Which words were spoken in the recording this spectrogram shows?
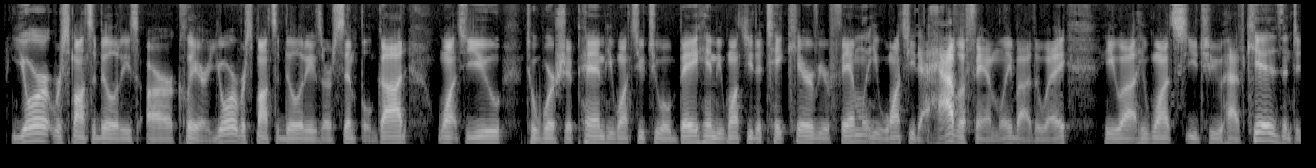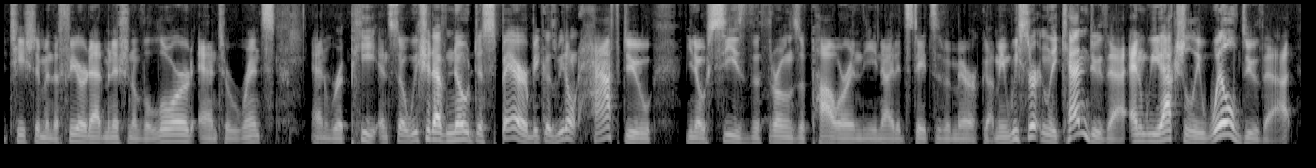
your responsibilities are clear. Your responsibilities are simple. God wants you to worship Him. He wants you to obey Him. He wants you to take care of your family. He wants you to have a family, by the way. He, uh, he wants you to have kids and to teach them in the fear and admonition of the Lord and to rinse and repeat. And so we should have no despair because we don't have to, you know, seize the thrones of power in the United States of America. I mean, we certainly can do that, and we actually will do that.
